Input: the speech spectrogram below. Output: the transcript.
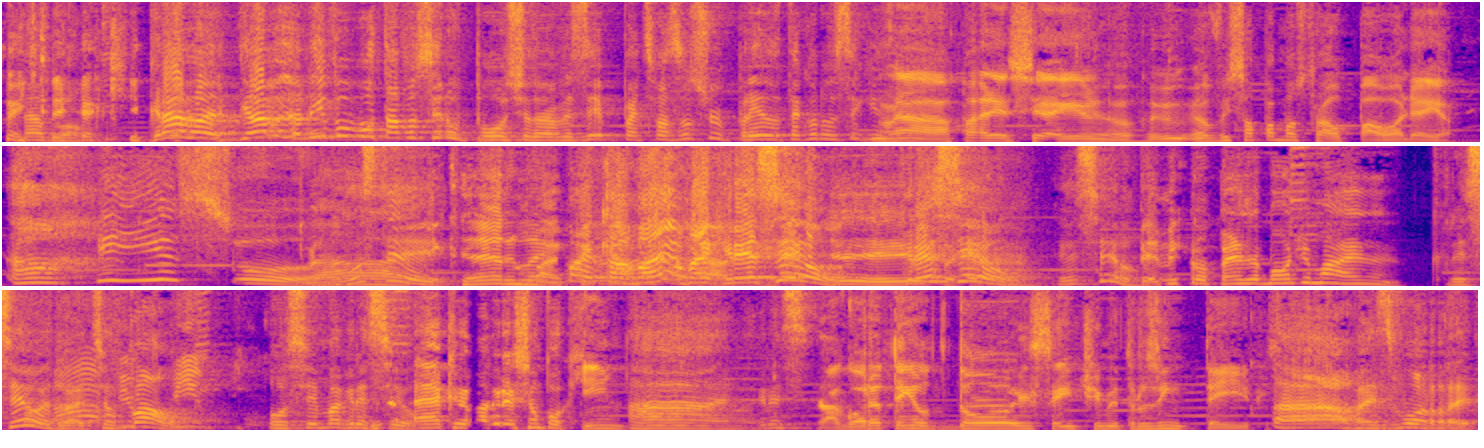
Tá entrei bom. aqui. Grava, grava. Eu nem vou botar você no post, Eduardo. Vai ser participação surpresa até quando você quiser. Ah, aparecer aí. Eu, eu, eu vim só pra mostrar o pau, olha aí, ó. Ah, Que isso? eu gostei. pequeno, mas Mas, pequeno, mas, mas cresceu. Que isso, Cresceu. cara. Cresceu. Micropênis é bom demais, né? Cresceu, Eduardo, seu pau? Ou você emagreceu? É que eu emagreci um pouquinho. Ah, emagreceu. Agora eu tenho dois centímetros inteiros. Ah, mas morrer.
